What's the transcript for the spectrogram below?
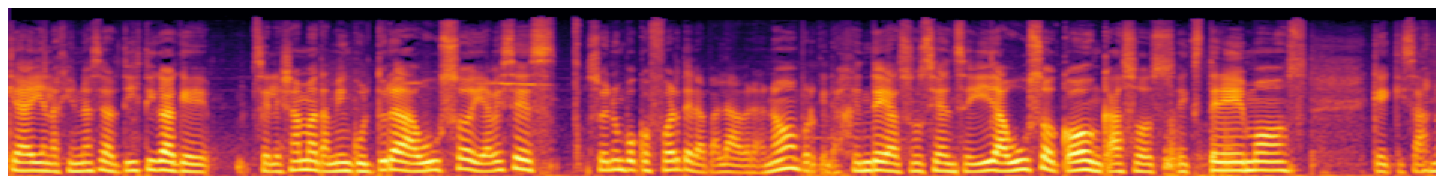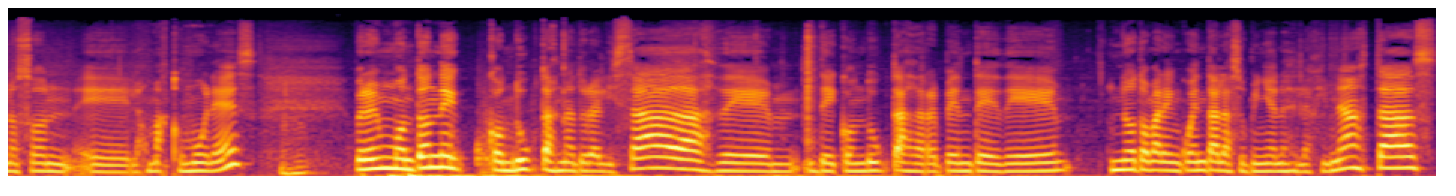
que hay en la gimnasia artística que se le llama también cultura de abuso y a veces suena un poco fuerte la palabra, ¿no? Porque la gente asocia enseguida abuso con casos extremos que quizás no son eh, los más comunes. Pero hay un montón de conductas naturalizadas, de, de conductas de repente de no tomar en cuenta las opiniones de las gimnastas,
